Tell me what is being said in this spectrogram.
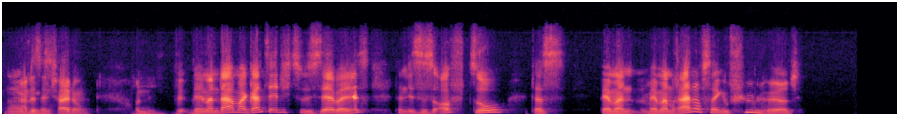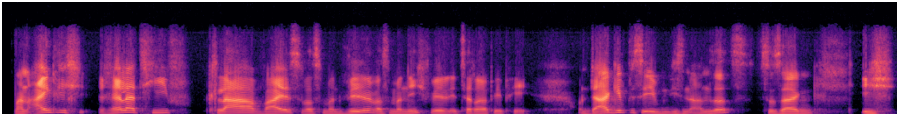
Na Alles gut. Entscheidungen. Und Mhm. wenn man da mal ganz ehrlich zu sich selber ist, dann ist es oft so, dass wenn man, wenn man rein auf sein Gefühl hört, man eigentlich relativ klar weiß, was man will, was man nicht will, etc. pp. Und da gibt es eben diesen Ansatz zu sagen, ich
